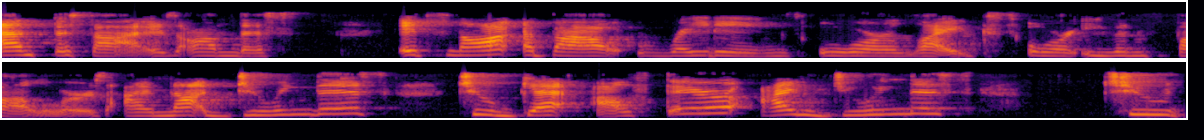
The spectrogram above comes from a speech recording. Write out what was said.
emphasize on this it's not about ratings or likes or even followers. I'm not doing this to get out there. I'm doing this to,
